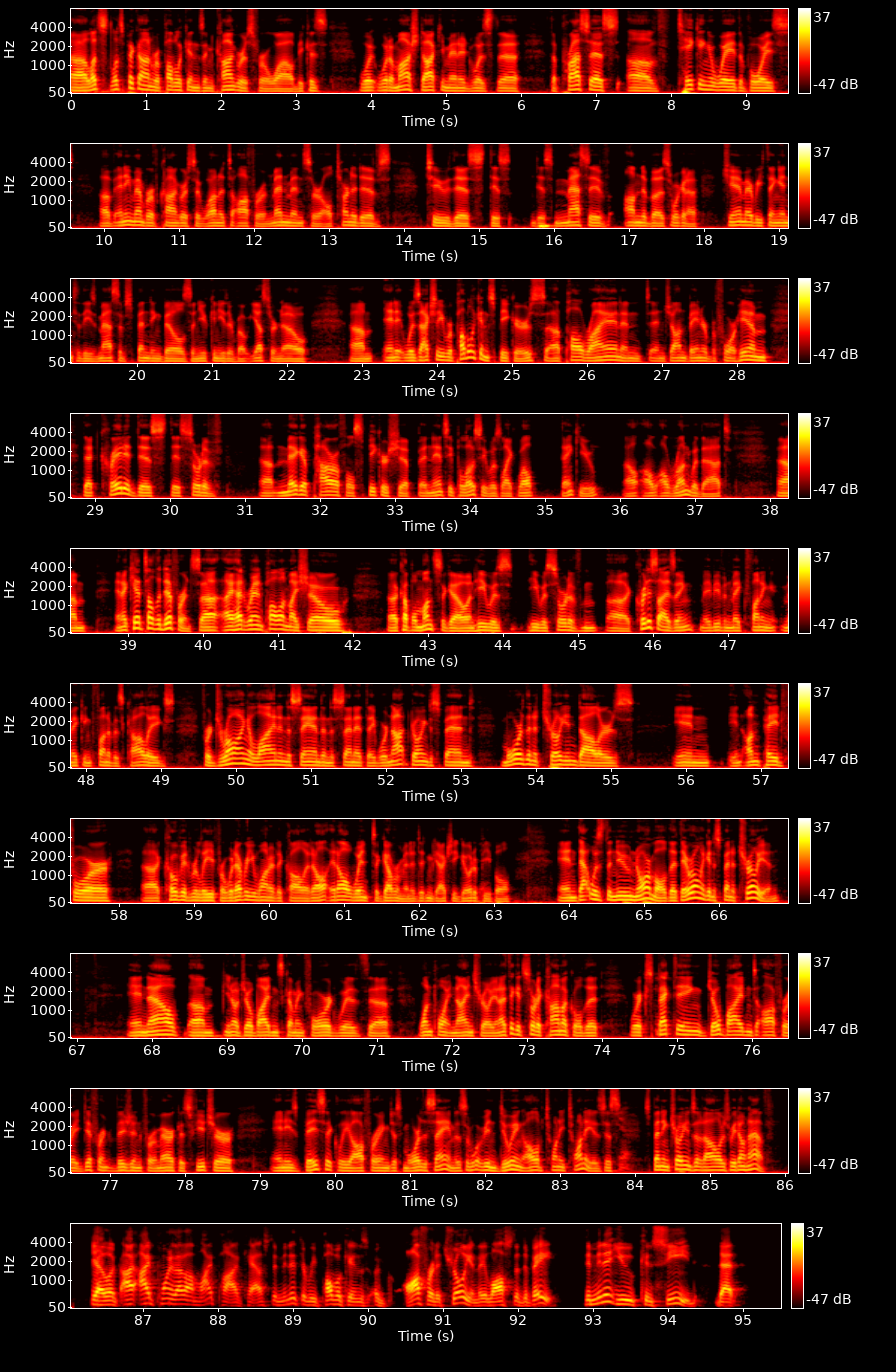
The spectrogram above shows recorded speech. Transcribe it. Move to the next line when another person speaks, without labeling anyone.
Uh, let's let's pick on Republicans in Congress for a while because what what Amash documented was the the process of taking away the voice of any member of Congress that wanted to offer amendments or alternatives to this this this massive omnibus. We're going to jam everything into these massive spending bills, and you can either vote yes or no. Um, and it was actually Republican speakers, uh, Paul Ryan and and John Boehner before him, that created this this sort of uh, mega powerful speakership. And Nancy Pelosi was like, "Well, thank you. I'll I'll, I'll run with that." Um, and I can't tell the difference. Uh, I had Rand Paul on my show a couple months ago, and he was he was sort of uh, criticizing, maybe even make funning, making fun of his colleagues for drawing a line in the sand in the Senate. They were not going to spend more than a trillion dollars in in unpaid for uh, COVID relief or whatever you wanted to call it. It all it all went to government. It didn't actually go to people, and that was the new normal. That they were only going to spend a trillion, and now um, you know Joe Biden's coming forward with. Uh, 1.9 trillion. I think it's sort of comical that we're expecting Joe Biden to offer a different vision for America's future and he's basically offering just more of the same. This is what we've been doing all of 2020 is just yeah. spending trillions of dollars we don't have.
Yeah, look, I, I, pointed out on my podcast the minute the Republicans uh, offered a trillion, they lost the debate. The minute you concede that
